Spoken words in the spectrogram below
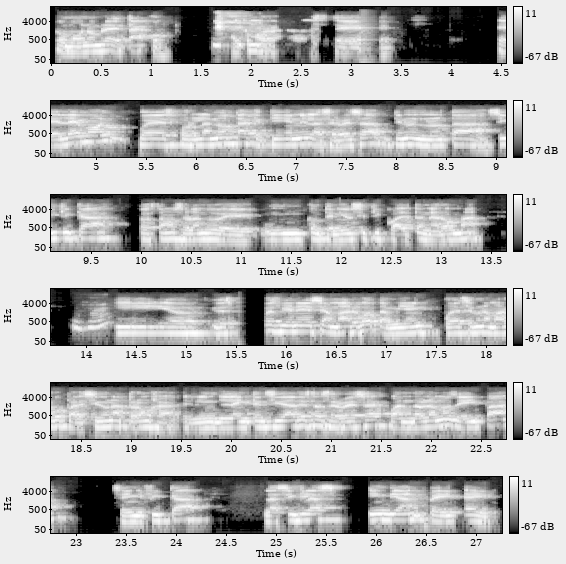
como nombre de taco. Hay como raro, este... eh, lemon, pues por la nota que tiene la cerveza, tiene una nota cítrica, estamos hablando de un contenido cítrico alto en aroma, Y, eh, y después viene ese amargo, también puede ser un amargo parecido a una toronja. El- La intensidad de esta cerveza, cuando hablamos de IPA, significa las siglas Indian Pale Ale.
